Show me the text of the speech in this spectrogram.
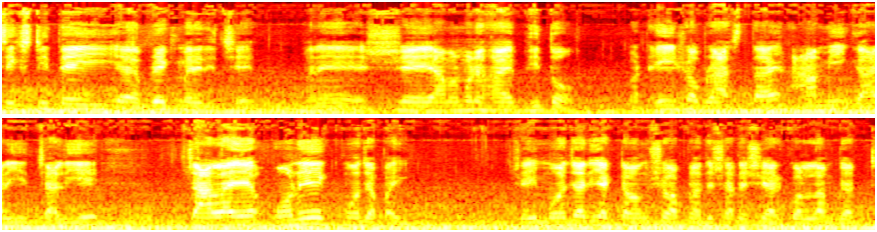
সিক্সটিতেই ব্রেক মেরে দিচ্ছে। মানে সে আমার মনে হয় ভীত। বাট এই সব রাস্তায় আমি গাড়ি চালিয়ে, চালায়ে অনেক মজা পাই। সেই মজারই একটা অংশ আপনাদের সাথে শেয়ার করলাম বাট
